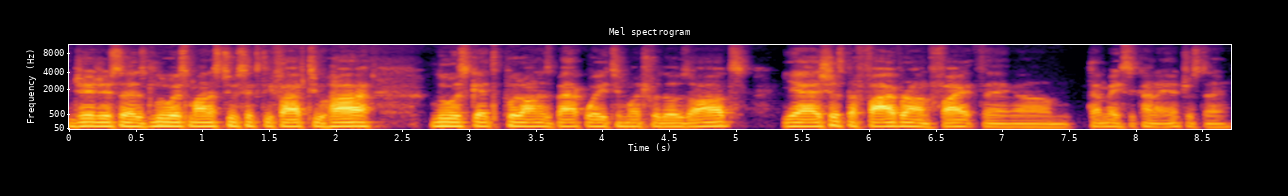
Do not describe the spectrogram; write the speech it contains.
JJ says Lewis minus 265 too high. Lewis gets put on his back way too much for those odds. Yeah, it's just a five round fight thing. Um, that makes it kind of interesting.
